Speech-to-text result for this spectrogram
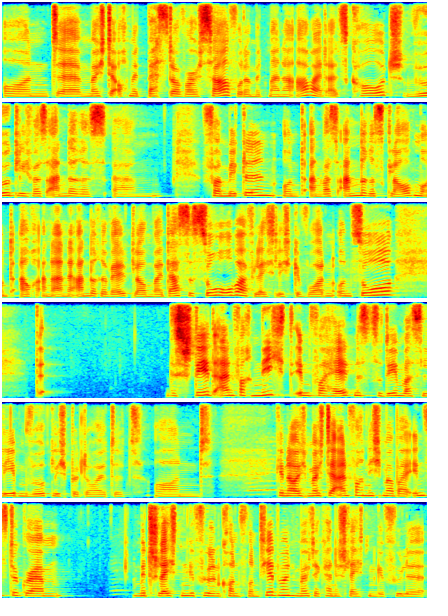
und äh, möchte auch mit Best of Ourself oder mit meiner Arbeit als Coach wirklich was anderes ähm, vermitteln und an was anderes glauben und auch an eine andere Welt glauben, weil das ist so oberflächlich geworden und so, das steht einfach nicht im Verhältnis zu dem, was Leben wirklich bedeutet. Und genau, ich möchte einfach nicht mehr bei Instagram mit schlechten Gefühlen konfrontiert werden, ich möchte keine schlechten Gefühle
